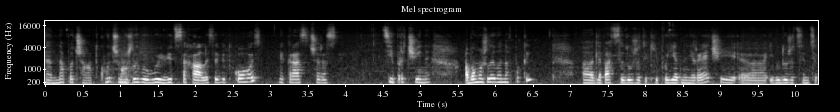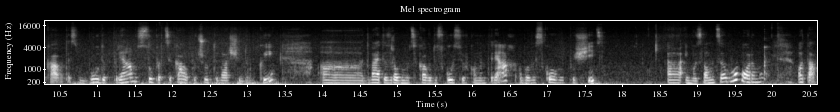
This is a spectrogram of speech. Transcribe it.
це на початку? Чи можливо ви відсахалися від когось якраз через ці причини? Або можливо навпаки? Для вас це дуже такі поєднані речі, е, і ви дуже цим цікавитесь. Буде прям супер цікаво почути ваші думки. Давайте зробимо цікаву дискусію в коментарях, обов'язково пишіть, і ми з вами це обговоримо. Отак.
